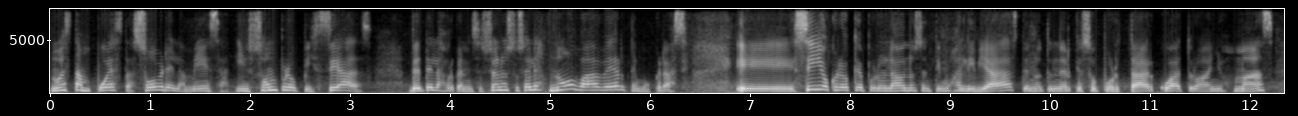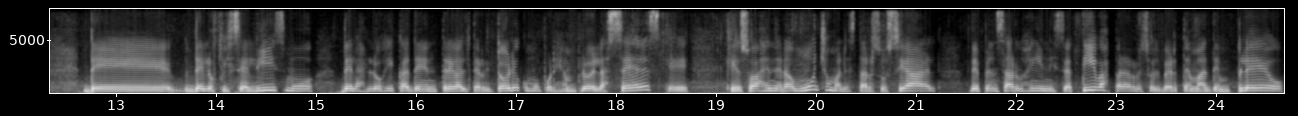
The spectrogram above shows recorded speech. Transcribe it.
no están puestas sobre la mesa y son propiciadas desde las organizaciones sociales, no va a haber democracia. Eh, sí, yo creo que por un lado nos sentimos aliviadas de no tener que soportar cuatro años más de, del oficialismo, de las lógicas de entrega al territorio, como por ejemplo de las sedes, que, que eso ha generado mucho malestar social, de pensarnos en iniciativas para resolver temas de empleo,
